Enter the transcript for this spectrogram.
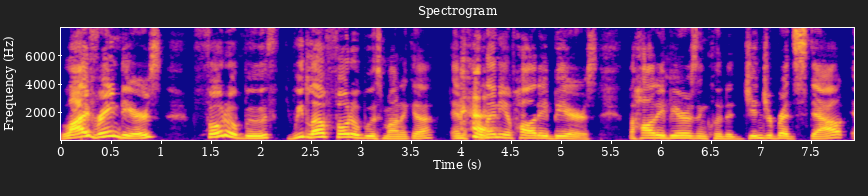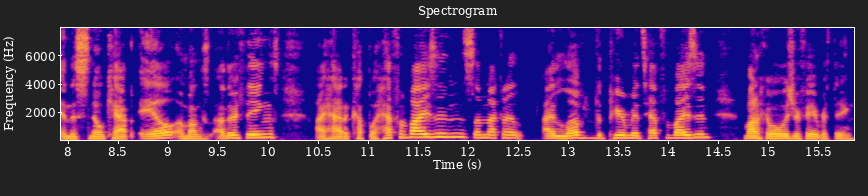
Live reindeers, photo booth. We love photo booths, Monica, and plenty of holiday beers. The holiday beers included gingerbread stout and the snowcap ale, amongst other things. I had a couple Hefeweizens. I'm not gonna. I loved the pyramids Hefeweizen. Monica, what was your favorite thing?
